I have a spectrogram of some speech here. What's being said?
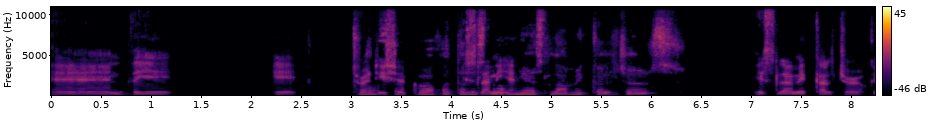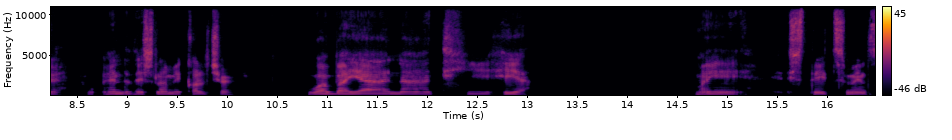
and the eh, tradition ثقافة إسلامية. الإسلامية Islamic cultures Islamic culture okay and the Islamic culture وبياناتي here my statements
